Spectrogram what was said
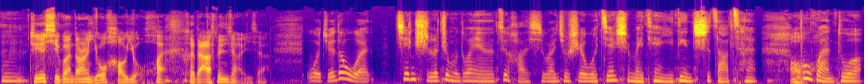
嗯，这些习惯当然有好有坏，和大家分享一下。我觉得我坚持了这么多年的最好的习惯就是我坚持每天一定吃早餐，哦不管多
